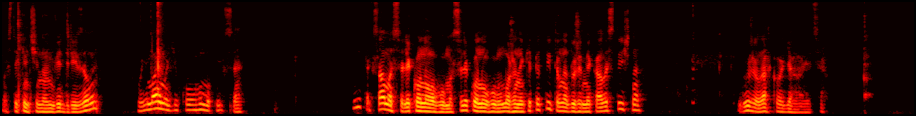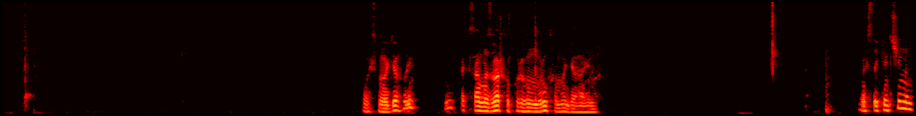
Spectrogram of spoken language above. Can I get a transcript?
Ось таким чином відрізали. Виймаємо дійкову гуму і все. І так само силіконова гума. Силіконову гуму можна не кип'ятити, вона дуже м'яка еластична, дуже легко одягається. Ось ми одягли. І так само зверху круговим рухом одягаємо. Ось таким чином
